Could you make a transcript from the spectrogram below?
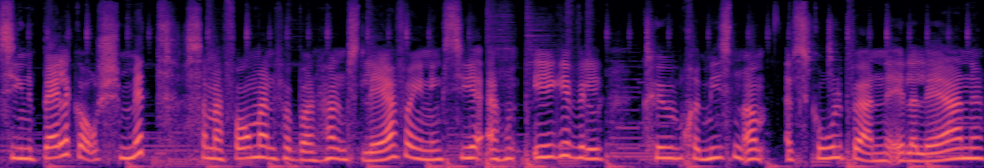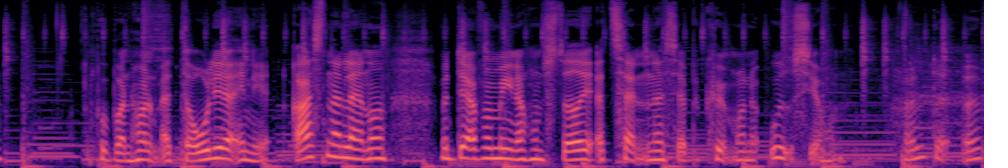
Signe Ballegaard Schmidt, som er formand for Bornholms Lærerforening, siger, at hun ikke vil købe præmissen om, at skolebørnene eller lærerne på Bornholm er dårligere end i resten af landet, men derfor mener hun stadig, at tallene ser bekymrende ud, siger hun. Hold da op.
